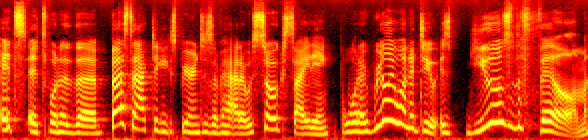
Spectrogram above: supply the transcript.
it's it's one of the best acting experiences I've had. It was so exciting. But what I really want to do is use the film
